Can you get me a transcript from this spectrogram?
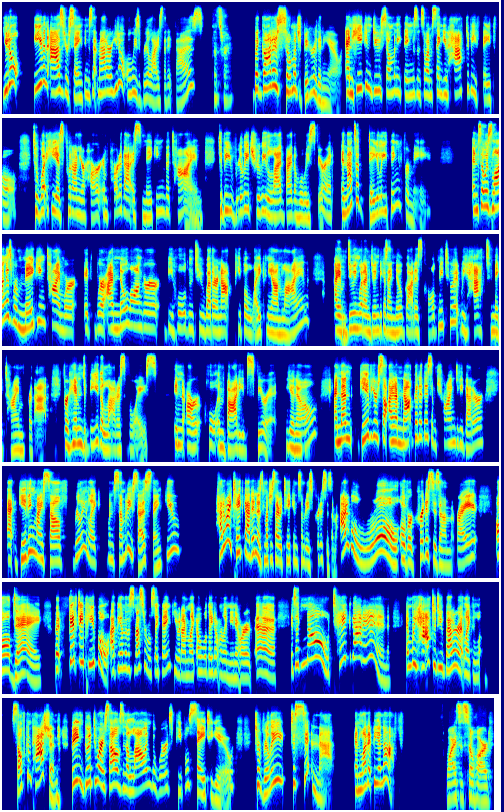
you don't, even as you're saying things that matter, you don't always realize that it does. That's right. But God is so much bigger than you and He can do so many things. And so I'm saying you have to be faithful to what He has put on your heart. And part of that is making the time to be really, truly led by the Holy Spirit. And that's a daily thing for me. And so as long as we're making time where it where I'm no longer beholden to whether or not people like me online, I am mm. doing what I'm doing because I know God has called me to it. We have to make time for that, for Him to be the loudest voice in our whole embodied spirit, you know? And then give yourself, and I'm not good at this, I'm trying to be better at giving myself really like when somebody says thank you, how do I take that in as much as I would take in somebody's criticism? I will roll over criticism, right? All day. But 50 people at the end of the semester will say thank you. And I'm like, oh, well, they don't really mean it. Or uh, it's like, no, take that in. And we have to do better at like self compassion, being good to ourselves and allowing the words people say to you to really to sit in that and let it be enough. Why is it so hard?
